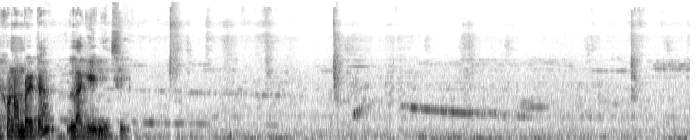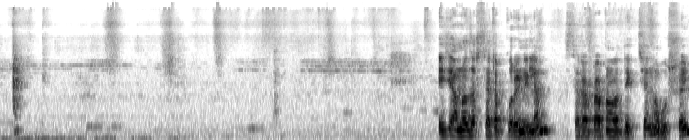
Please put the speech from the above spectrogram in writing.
এখন আমরা এটা লাগিয়ে নিচ্ছি। এই যে আমরা জাস্ট সেট করে নিলাম। সেট আপনারা দেখছেন অবশ্যই।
